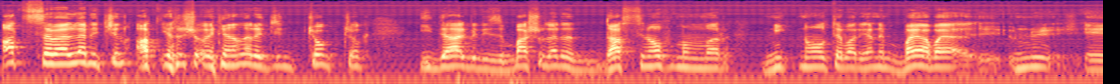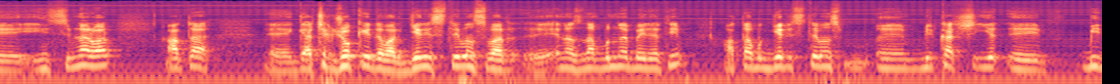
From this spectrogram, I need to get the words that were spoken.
at severler için, at yarışı oynayanlar için çok çok ideal bir dizi. Başrollerde Dustin Hoffman var, Nick Nolte var. Yani baya baya ünlü e, isimler var. Hatta e, gerçek jockey de var. Gary Stevens var. E, en azından bunu da belirteyim. Hatta bu Gary Stevens e, birkaç e, bir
